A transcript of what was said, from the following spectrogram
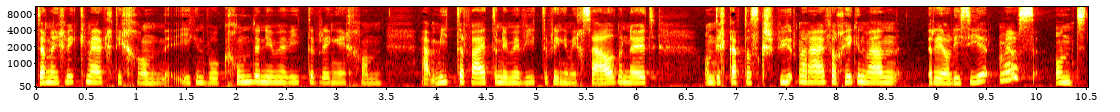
dann habe ich wie gemerkt, ich kann irgendwo die Kunden nicht mehr weiterbringen, ich kann auch die Mitarbeiter nicht mehr weiterbringen, mich selber nicht. Und ich glaube, das spürt man einfach irgendwann realisiert man es und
